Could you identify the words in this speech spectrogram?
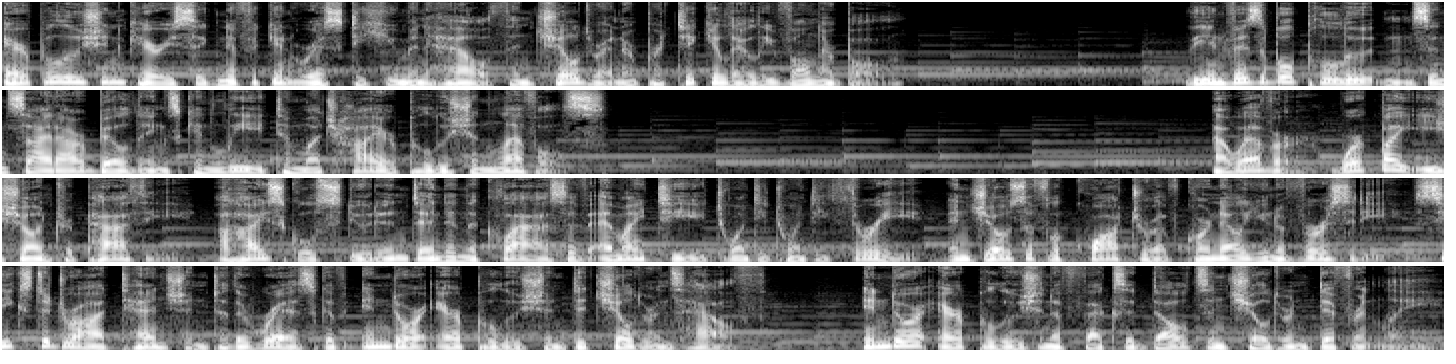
Air pollution carries significant risk to human health, and children are particularly vulnerable. The invisible pollutants inside our buildings can lead to much higher pollution levels. However, work by Ishan Tripathi, a high school student and in the class of MIT 2023, and Joseph LaQuatra of Cornell University seeks to draw attention to the risk of indoor air pollution to children's health. Indoor air pollution affects adults and children differently.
